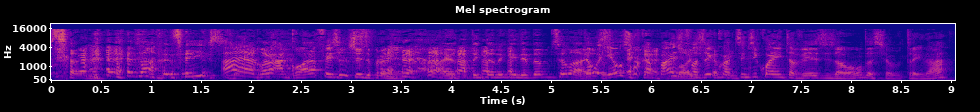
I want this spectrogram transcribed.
Sabe? Exato. Vai ser isso. Ah, é, agora, agora fez sentido pra mim. Ah, eu tô tentando entender da, sei lá. Então tô- eu sou capaz de fazer Logicamente. 440 vezes a onda se eu treinar?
